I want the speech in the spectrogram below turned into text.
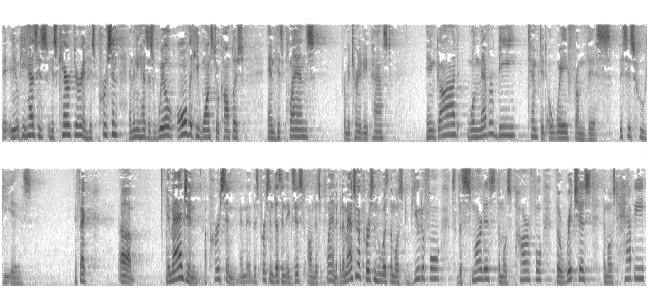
You know, he has his, his character and his person, and then he has his will, all that he wants to accomplish, and his plans from eternity past. And God will never be tempted away from this. This is who He is. In fact, uh, imagine a person, and this person doesn't exist on this planet, but imagine a person who was the most beautiful, the smartest, the most powerful, the richest, the most happy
